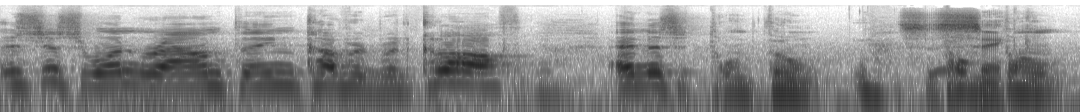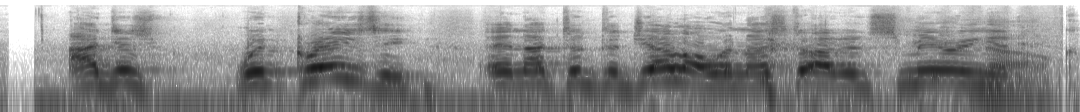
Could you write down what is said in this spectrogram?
It's just one round thing covered with cloth, and this thump thump. This is thump, sick. thump. I just went crazy, and I took the Jello and I started smearing No, it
